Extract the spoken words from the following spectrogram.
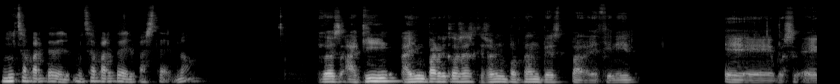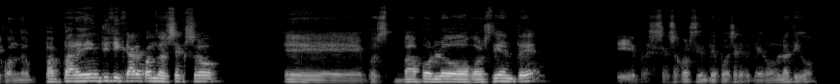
mucha parte del, mucha parte del pastel, ¿no? Entonces, aquí hay un par de cosas que son importantes para definir, eh, pues, eh, cuando, pa- para identificar cuando el sexo eh, pues, va por lo consciente, y pues sexo consciente puede ser que te pegue un látigo,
